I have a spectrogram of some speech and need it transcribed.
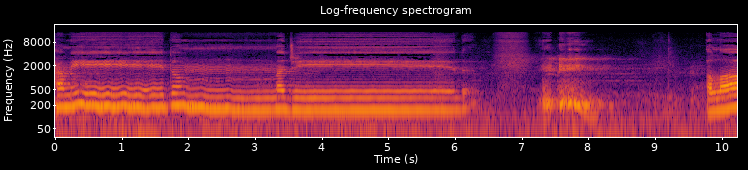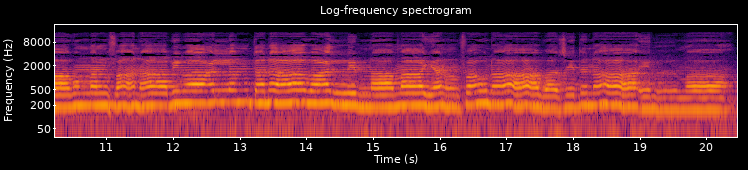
حميد مجيد. اللهم انفعنا بما علمتنا وعلمنا ما ينفعنا وزدنا علما.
